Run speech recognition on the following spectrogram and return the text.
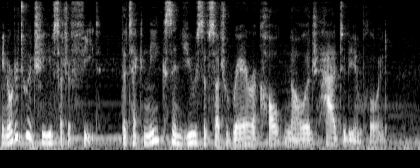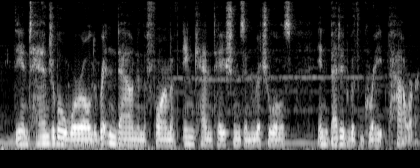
In order to achieve such a feat, the techniques and use of such rare occult knowledge had to be employed the intangible world written down in the form of incantations and rituals embedded with great power.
